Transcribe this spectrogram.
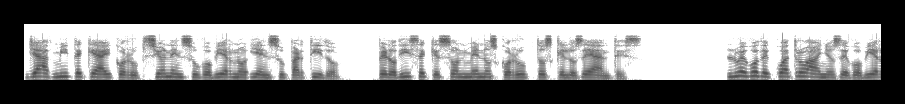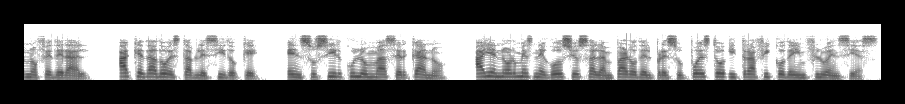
ya admite que hay corrupción en su gobierno y en su partido, pero dice que son menos corruptos que los de antes. Luego de cuatro años de gobierno federal, ha quedado establecido que, en su círculo más cercano, hay enormes negocios al amparo del presupuesto y tráfico de influencias.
